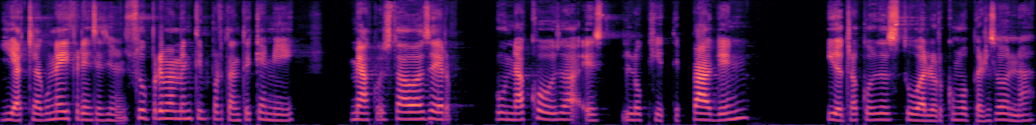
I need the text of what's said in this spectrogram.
y aquí hago una diferenciación supremamente importante que a mí me ha costado hacer. Una cosa es lo que te paguen y otra cosa es tu valor como persona.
